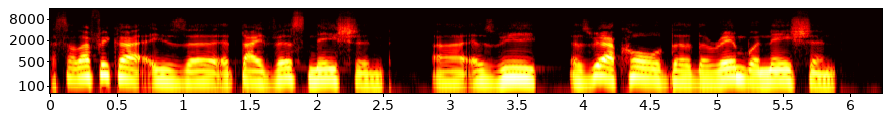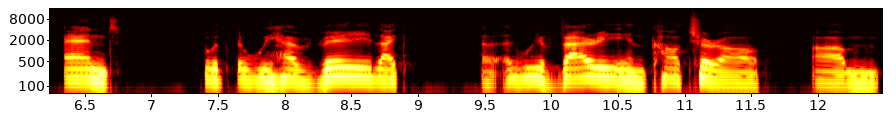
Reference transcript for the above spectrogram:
South Africa is a, a diverse nation, uh, as we as we are called the, the Rainbow Nation, and with, we have very like uh, we vary in cultural um,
